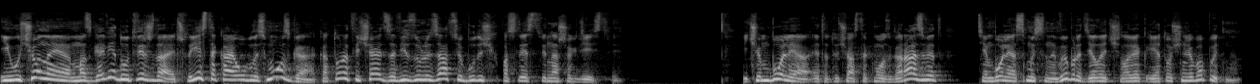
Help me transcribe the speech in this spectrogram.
И ученые-мозговеды утверждают, что есть такая область мозга, которая отвечает за визуализацию будущих последствий наших действий. И чем более этот участок мозга развит, тем более осмысленный выбор делает человек, и это очень любопытно.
